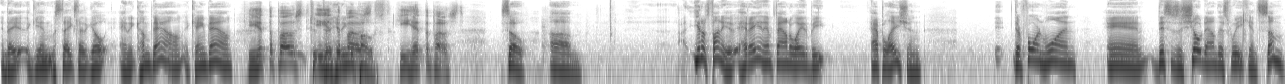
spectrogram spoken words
and they again mistakes let it go, and it come down. It came down. He hit the post. he to hit hitting the the post. post. He hit the post. So, um, you know, it's funny. Had A&M found a way to beat Appalachian, they're four and one, and this is a showdown this week. And some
